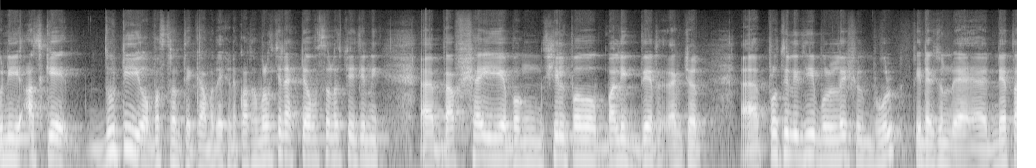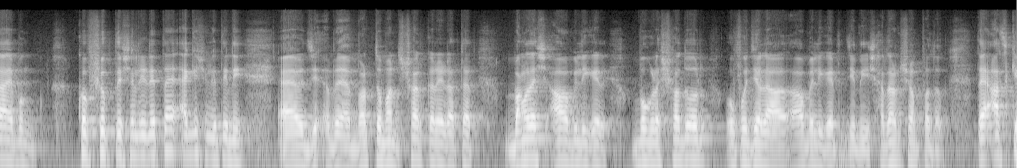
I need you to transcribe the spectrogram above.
উনি আজকে দুটি অবস্থান থেকে আমাদের এখানে কথা বলেছেন। একটি অবস্থান হচ্ছে যিনি ব্যবসায়ী এবং শিল্প মালিকদের একজন প্রতিনিধি বললে ভুল, তিনি একজন নেতা এবং খুব শক্তিশালী নেতা। একই সঙ্গে তিনি বর্তমান সরকারের অর্থাৎ বাংলাদেশ আওয়ামী লীগের বগুড়া সদর উপজেলা আওয়ামী লীগের যিনি সাধারণ সম্পাদক, তাই আজকে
